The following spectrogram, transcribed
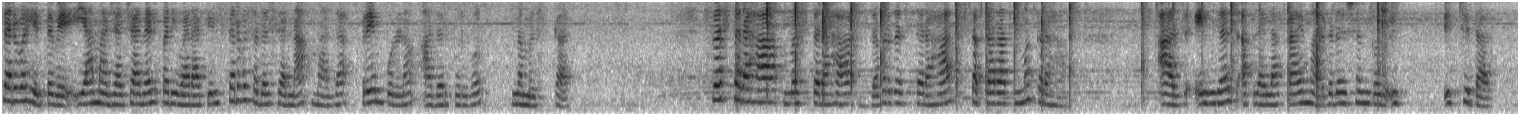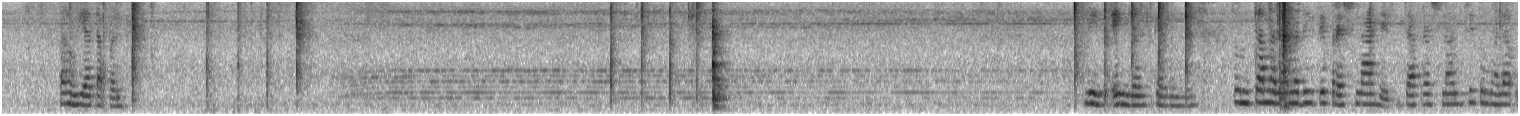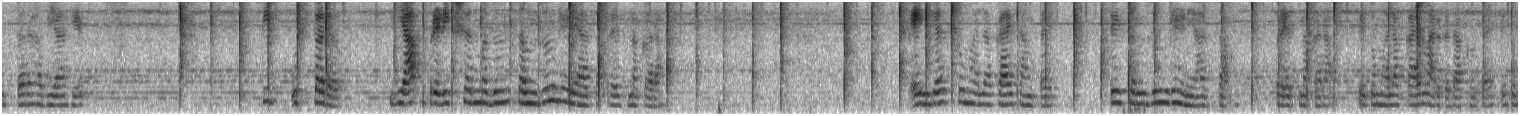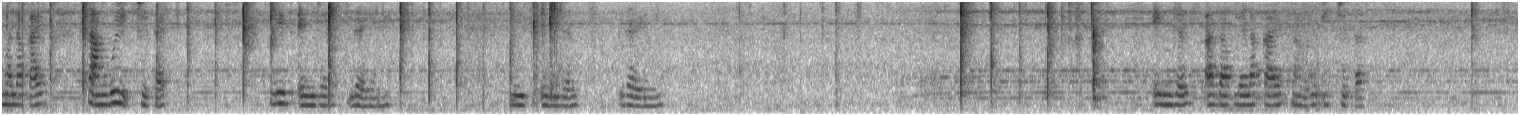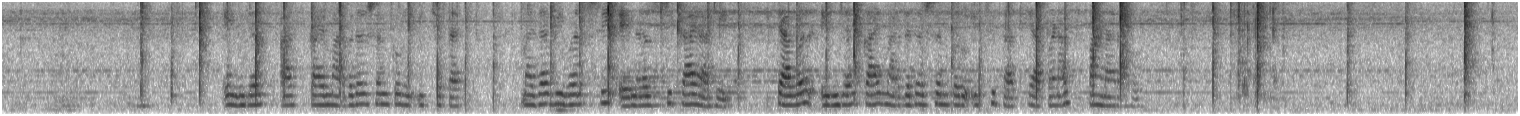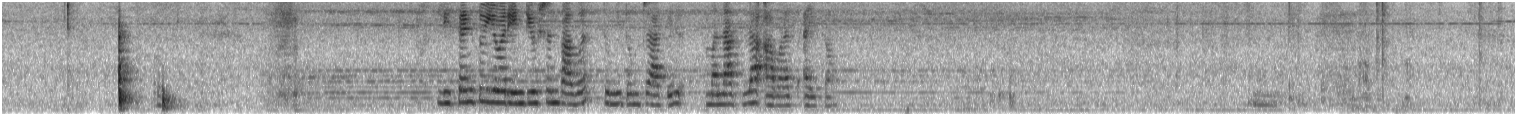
सर्व हेतवे या माझ्या चॅनल परिवारातील सर्व सदस्यांना माझा प्रेमपूर्ण आदरपूर्वक नमस्कार. स्वस्थ रहा मस्त रहा जबरदस्त रहा सकारात्मक रहा. आज एंजल्स आपल्याला काय मार्गदर्शन करू इच्छितात? पाहूयात आपण. प्लीज एंजल्स करून तुमच्या मनामध्ये जे प्रश्न आहेत ज्या प्रश्नांची तुम्हाला उत्तरं हवी आहेत ती उत्तरं या प्रेडिक्शनमधून समजून घेण्याचा प्रयत्न करा. एंजल्स तुम्हाला काय सांगतायत ते समजून घेण्याचा प्रयत्न करा. ते तुम्हाला काय मार्ग दाखवत आहेत ते तुम्हाला काय सांगू इच्छित आहेत please angels guide please angels guide me angels आज आपल्याला काय सांगू इच्छितात? एंजल्स आज काय मार्गदर्शन करू इच्छितात? माझ्या व्ह्युअर्सची एनर्जी काय आहे? त्यावर एंजल काय मार्गदर्शन करू इच्छितात हे आपण आज पाहणार आहोत. Listen to your intuition power तुम्ही तुमच्या आतील मनातला आवाज ऐका.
